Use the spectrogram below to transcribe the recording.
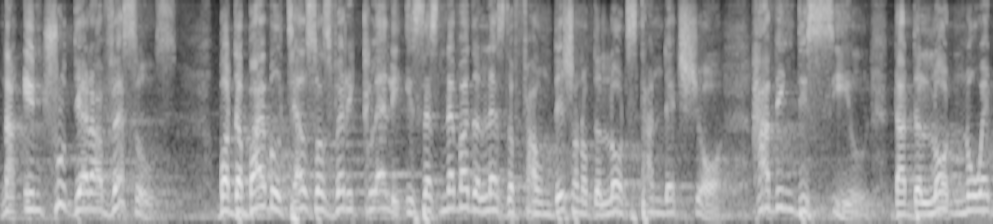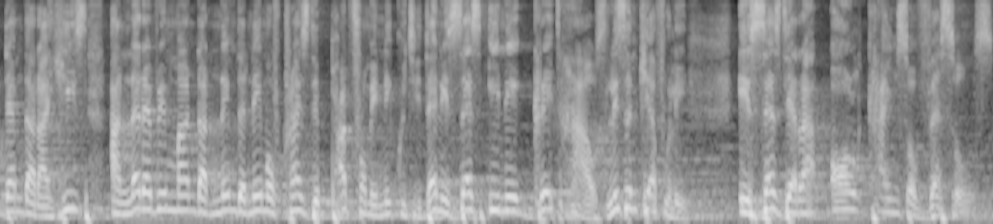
Now, in truth, there are vessels, but the Bible tells us very clearly, it says, Nevertheless, the foundation of the Lord standeth sure, having this seal, that the Lord knoweth them that are his, and let every man that name the name of Christ depart from iniquity. Then it says, In a great house, listen carefully, it says there are all kinds of vessels.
